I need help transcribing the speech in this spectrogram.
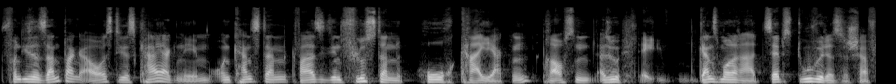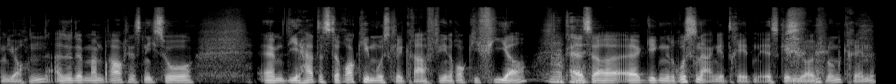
von dieser Sandbank aus dieses Kajak nehmen und kannst dann quasi den Fluss dann hochkajaken. Brauchst ein, also ganz moderat. Selbst du würdest es schaffen, Jochen. Also man braucht jetzt nicht so ähm, die härteste Rocky-Muskelkraft wie in Rocky 4, okay. als er äh, gegen den Russen angetreten ist, gegen Dolph Lundgren.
